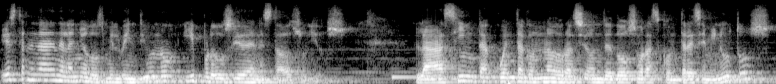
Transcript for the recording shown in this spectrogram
estrenada en el año 2021 y producida en Estados Unidos. La cinta cuenta con una duración de 2 horas con 13 minutos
